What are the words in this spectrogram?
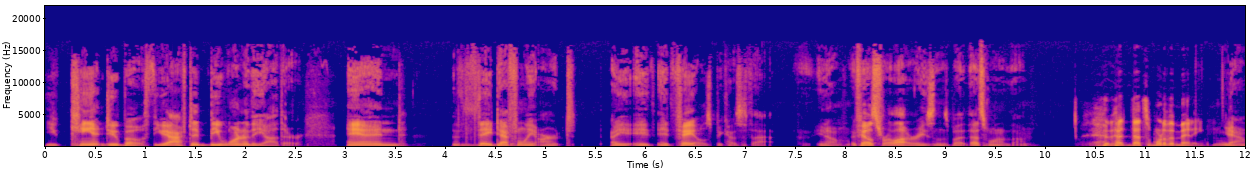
You can't do both. You have to be one or the other, and they definitely aren't. It it fails because of that. You know, it fails for a lot of reasons, but that's one of them. that, that's one of the many. Yeah.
